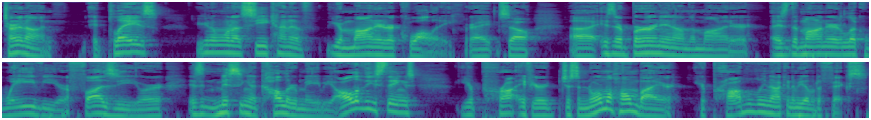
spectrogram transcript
turn it on, it plays. You're going to want to see kind of your monitor quality, right? So, uh, is there burn in on the monitor? Is the monitor look wavy or fuzzy or is it missing a color maybe? All of these things you're pro, if you're just a normal home buyer, you're probably not going to be able to fix.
